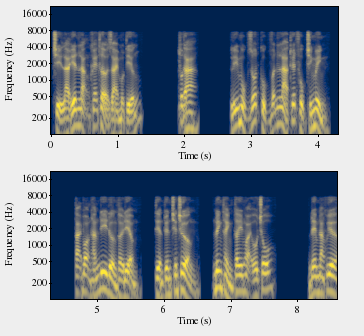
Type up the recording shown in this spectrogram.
chỉ là yên lặng khẽ thở dài một tiếng. Tốt ta lý mục rốt cục vẫn là thuyết phục chính mình. Tại bọn hắn đi đường thời điểm, tiền tuyến chiến trường, ninh thành tây ngoại ô chỗ. Đêm đang khuya,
